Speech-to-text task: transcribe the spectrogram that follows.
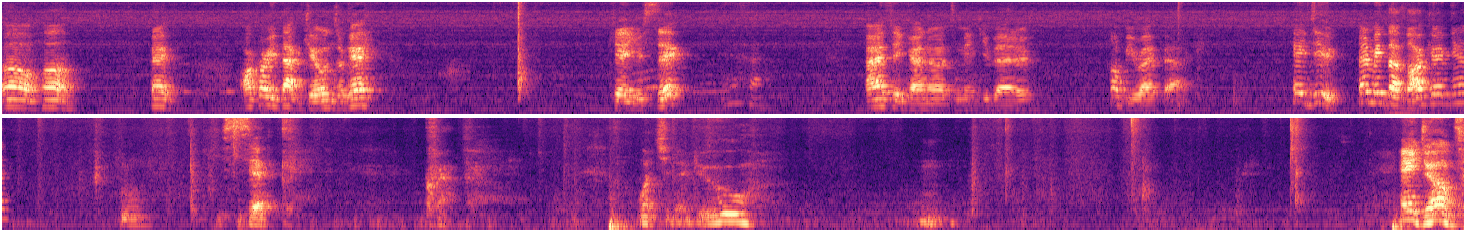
Oh, huh. Hey, I'll call you back, Jones, okay? Okay, you're sick? Yeah. I think I know how to make you better. I'll be right back. Hey, dude, how to make that vodka again? Hmm. He's sick. Crap. What should I do? Hey, Jones.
